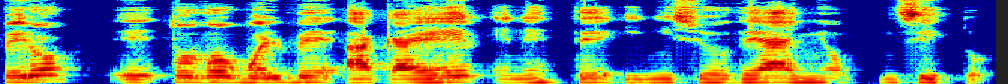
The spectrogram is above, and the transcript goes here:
pero eh, todo vuelve a caer en este inicio de año, insisto,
